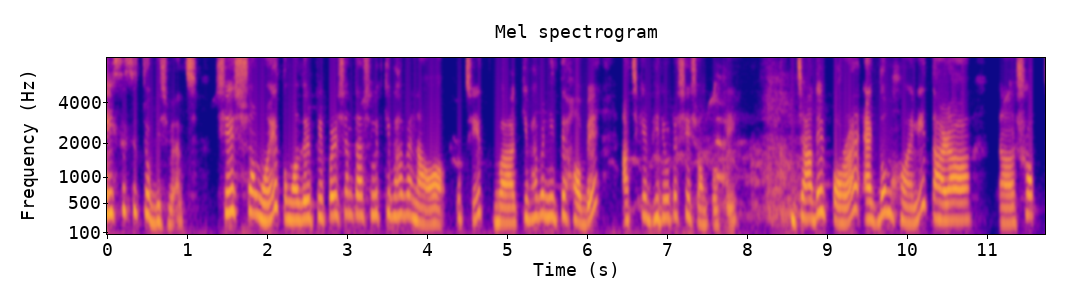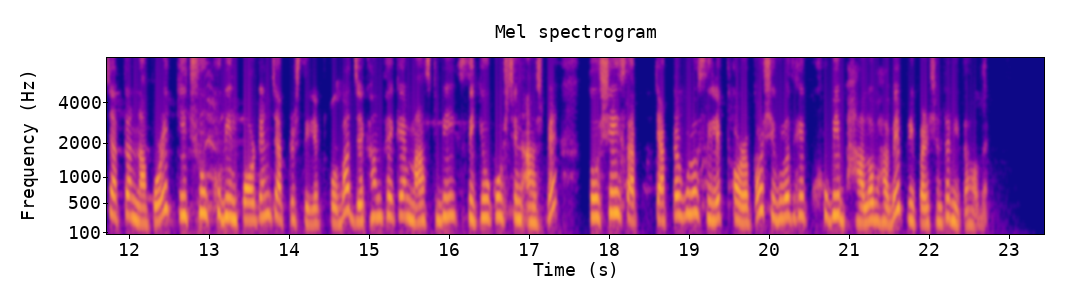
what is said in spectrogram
HSC চব্বিশ batch. শেষ সময়ে তোমাদের প্রিপারেশনটা আসলে কীভাবে নেওয়া উচিত বা কীভাবে নিতে হবে, আজকের ভিডিওটা সেই সম্পর্কেই। যাদের পড়া একদম হয়নি, তারা সব চ্যাপ্টার না পড়ে কিছু খুব ইম্পর্টেন্ট চ্যাপ্টার সিলেক্ট করবা, যেখান থেকে মাস্ট বি সিকিউ কোশ্চেন আসবে। তো সেই চ্যাপ্টারগুলো সিলেক্ট করার পর সেগুলো থেকে খুবই ভালোভাবে প্রিপারেশনটা নিতে হবে।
